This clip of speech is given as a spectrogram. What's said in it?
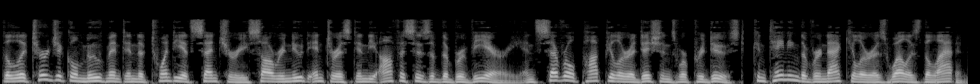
The liturgical movement in the 20th century saw renewed interest in the offices of the breviary and several popular editions were produced, containing the vernacular as well as the Latin.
